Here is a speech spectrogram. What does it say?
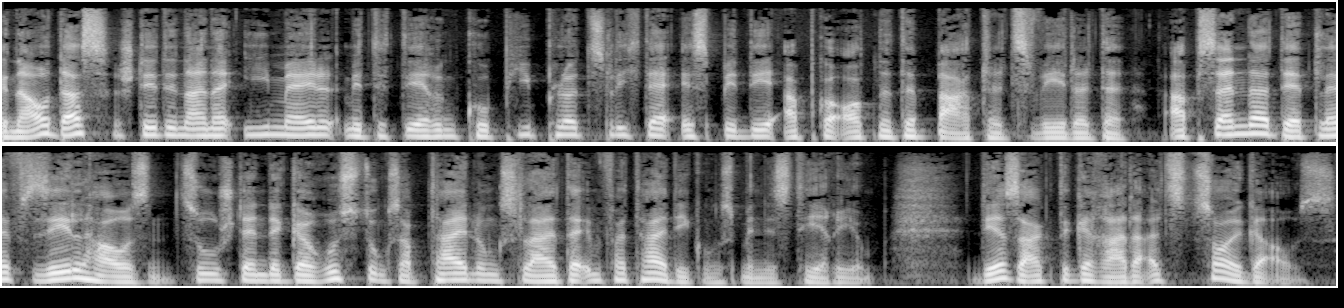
Genau das steht in einer E-Mail, mit deren Kopie plötzlich der SPD-Abgeordnete Bartels wedelte. Absender Detlef Seelhausen, zuständiger Rüstungsabteilungsleiter im Verteidigungsministerium. Der sagte gerade als Zeuge aus.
